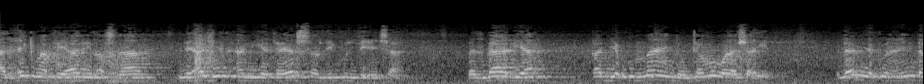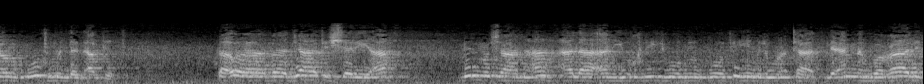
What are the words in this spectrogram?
الحكمة في هذه الأصناف لأجل أن يتيسر لكل إنسان. فالبادية قد يكون ما عندهم تمر ولا شعير. لم يكن عندهم قوت من الأقط فجاءت الشريعة بالمسامحة على أن يخرجوا من قوتهم المعتاد لأنه غالب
